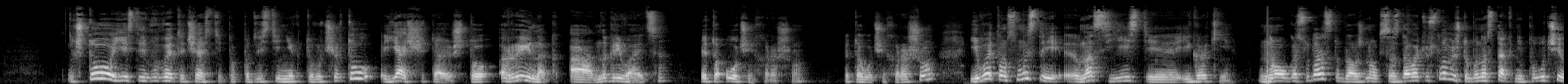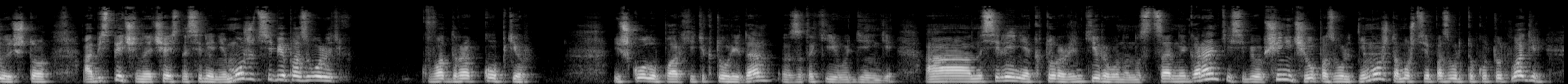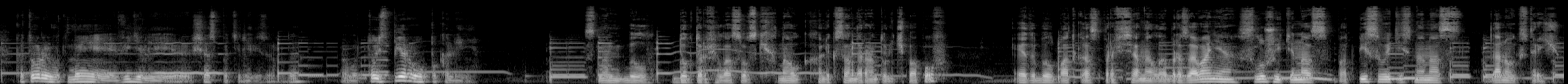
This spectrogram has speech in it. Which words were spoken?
Что, если в этой части подвести некоторую черту, я считаю, что рынок а, нагревается, это очень хорошо, это очень хорошо, и в этом смысле у нас есть э, игроки. Но государство должно создавать условия, чтобы у нас так не получилось, что обеспеченная часть населения может себе позволить квадрокоптер и школу по архитектуре, да, за такие вот деньги. А население, которое ориентировано на социальные гарантии, себе вообще ничего позволить не может, а может себе позволить только тот лагерь, который вот мы видели сейчас по телевизору, да. Вот, то есть первого поколения. С нами был доктор философских наук Александр Анатольевич Попов. Это был подкаст «Профессионалы образования». Слушайте нас, подписывайтесь на нас. До новых встреч.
